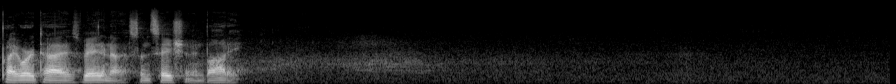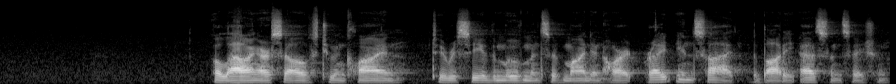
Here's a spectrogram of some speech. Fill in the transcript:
Prioritize Vedana, sensation and body. Allowing ourselves to incline to receive the movements of mind and heart right inside the body as sensation.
